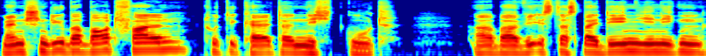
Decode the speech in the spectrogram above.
Menschen, die über Bord fallen, tut die Kälte nicht gut. Aber wie ist das bei denjenigen,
